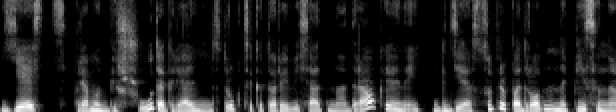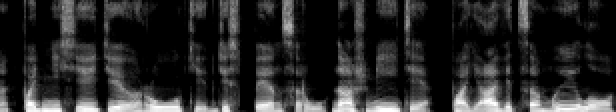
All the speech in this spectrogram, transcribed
Есть прямо без шуток реальные инструкции, которые висят над раковиной, где супер подробно написано «Поднесите руки к диспенсеру, нажмите, появится мыло.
